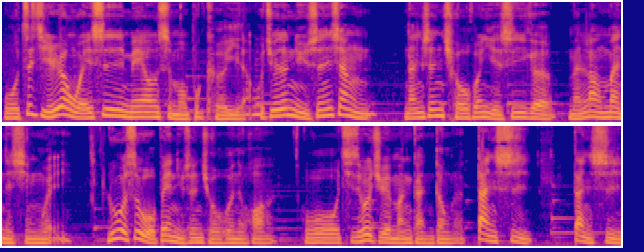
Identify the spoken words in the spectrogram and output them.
我自己认为是没有什么不可以啦。我觉得女生向男生求婚也是一个蛮浪漫的行为。如果是我被女生求婚的话，我其实会觉得蛮感动的。但是，但是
